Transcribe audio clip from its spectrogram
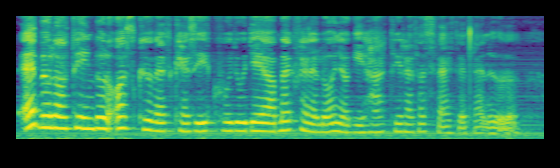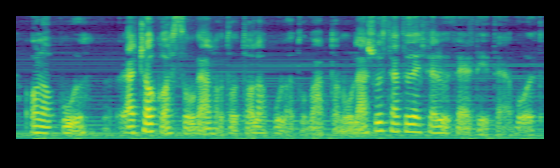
Ebből a tényből az következik, hogy ugye a megfelelő anyagi háttéret az feltétlenül alapul, hát csak az szolgálhatott alapul a továbbtanuláshoz, tehát az egyfelől feltétel volt.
